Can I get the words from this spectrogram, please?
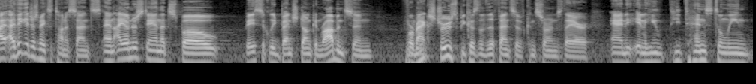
I, I think it just makes a ton of sense. And I understand that Spo basically benched Duncan Robinson Mm-hmm. for Max Strus because of the defensive concerns there, and and he he tends to lean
